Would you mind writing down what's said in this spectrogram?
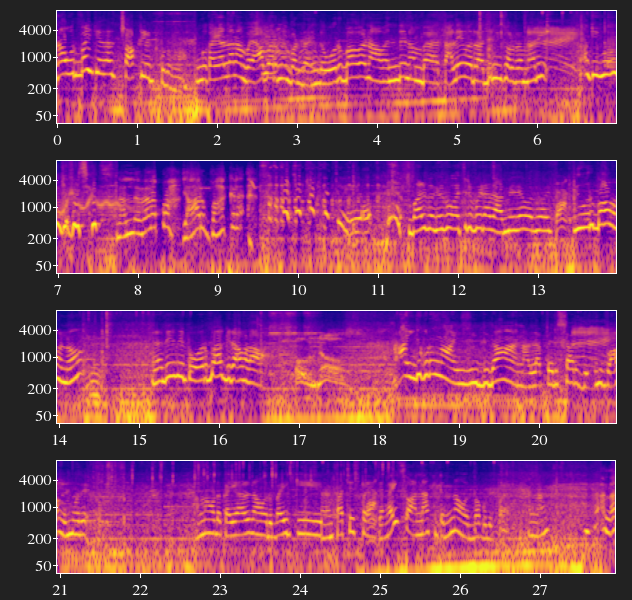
நான் ஒரு ரூபாய்க்கு ஏதாவது சாக்லேட் கொடுங்க. உங்க கையால தான் நான் வியாபாரமே பண்றேன். இந்த ஒரு ரூபாவை நான் வந்து நம்ம தலைவர் ரஜினி சொல்ற மாதிரி நல்ல வேலைப்பா. யாரும் பார்க்கல. பல்பு கிளம்பு வச்சுட்டு போயிடாது அமைதியாக ஒரு ரூபாய் இது ஒரு ரூபா வேணும் என்னது இது இப்போ ஒரு ரூபா கிட்டாங்களா ஆ இது கொடுங்க இது இதுதான் நல்லா பெருசாக இருக்குது இது பார்க்கும்போதே. அண்ணாவோட கையால் நான் ஒரு பைக்கு பர்ச்சேஸ் பண்ணிட்டேன் ஸோ அண்ணா கிட்ட இருந்து நான் ஒரு ரூபா கொடுப்பேன். அண்ணா அண்ணா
